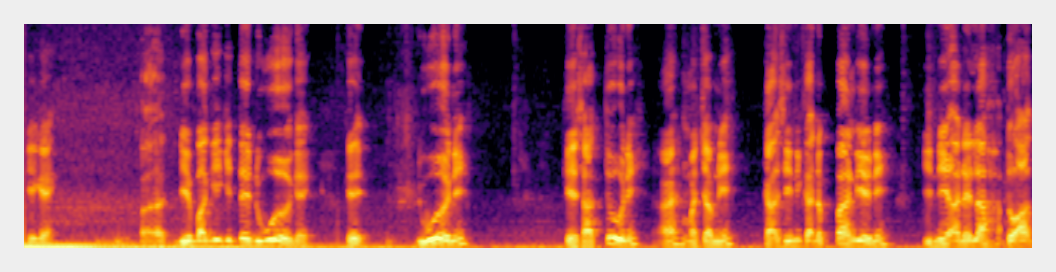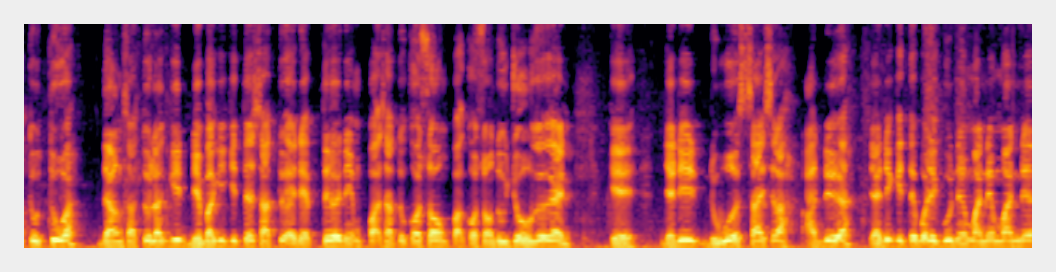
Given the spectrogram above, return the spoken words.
Okey geng. Uh, dia bagi kita dua geng. Okey. Dua ni. Okey, satu ni eh macam ni. Kat sini kat depan dia ni. Ini adalah to up to two ah. Dan satu lagi dia bagi kita satu adapter ni 410 407 ke kan. Okey. Jadi dua saiz lah ada ah. Jadi kita boleh guna mana-mana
